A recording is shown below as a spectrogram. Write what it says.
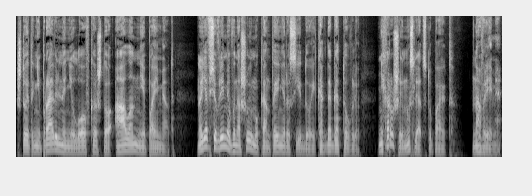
что это неправильно, неловко, что Алан не поймет. Но я все время выношу ему контейнеры с едой, когда готовлю. Нехорошие мысли отступают. На время.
